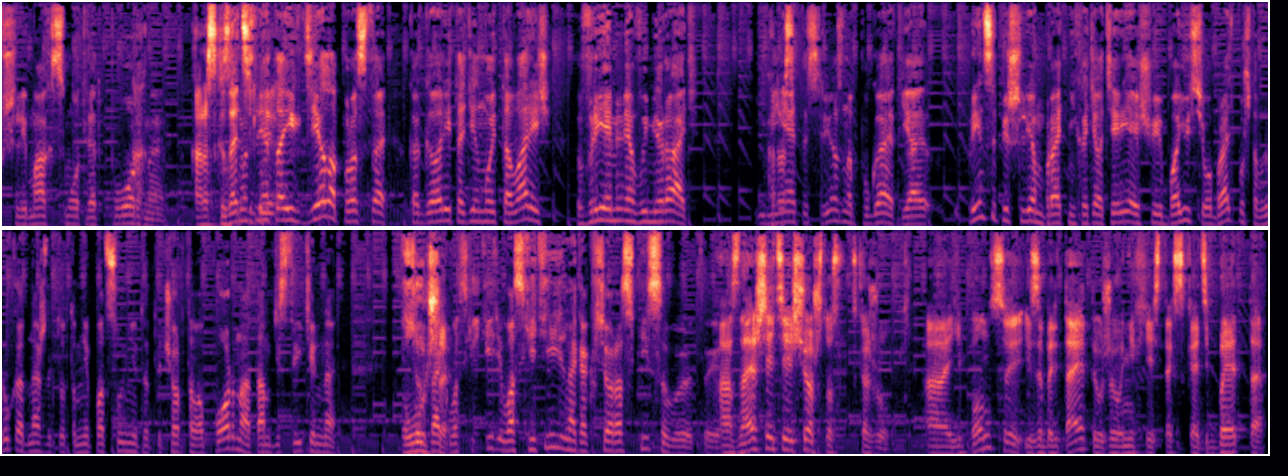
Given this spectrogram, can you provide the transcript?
в шлемах смотрят порно. А В рассказать смысле, тебе... это их дело, просто, как говорит один мой товарищ, время вымирать. И меня это серьезно пугает. Я, в принципе, шлем брать не хотел. Теперь я еще и боюсь его брать, потому что вдруг однажды кто-то мне подсунет это чертово порно, а там действительно Лучше. так восхититель- восхитительно, как все расписывают. И- А знаешь, я тебе еще что скажу? А, японцы изобретают, и уже у них есть, так сказать, бета,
